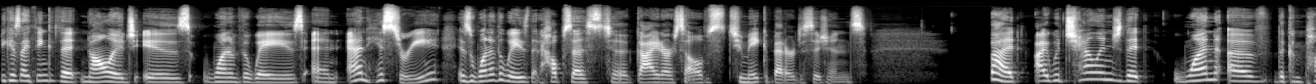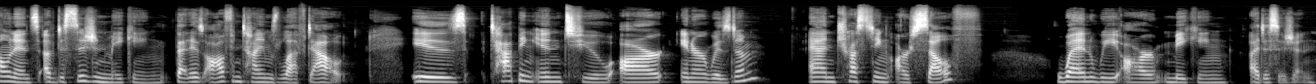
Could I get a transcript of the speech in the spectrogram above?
because I think that knowledge is one of the ways and and history is one of the ways that helps us to guide ourselves to make better decisions. But I would challenge that one of the components of decision making that is oftentimes left out is tapping into our inner wisdom and trusting ourself when we are making a decision.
